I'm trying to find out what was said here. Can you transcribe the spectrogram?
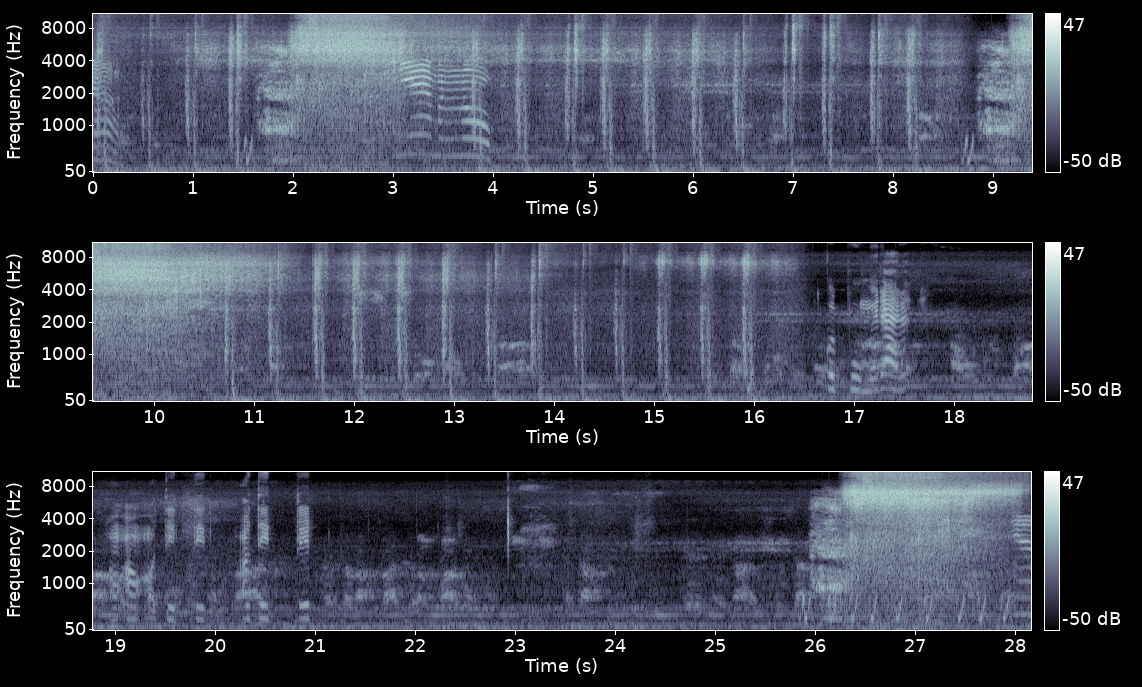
อะ เนี่ยมันหลบ กดปุ่มไม่ได้เลย เอาเอาเอาติดติดเอาติดติดเนี่ย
